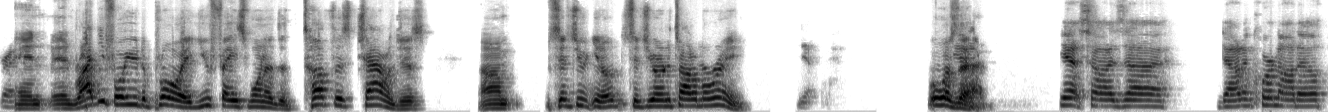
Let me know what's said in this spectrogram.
Right. And and right before you deploy, you face one of the toughest challenges um, since you you know since you're in the title Marine. Yeah. What was yeah. that? Yeah, so I was uh, down in Coronado.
